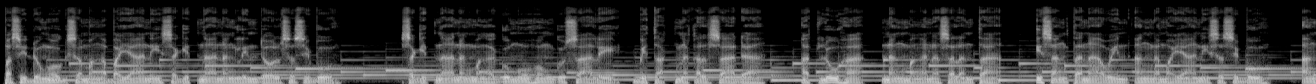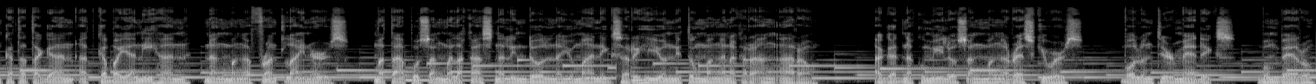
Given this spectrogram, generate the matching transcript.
pasidungog sa mga bayani sa gitna ng lindol sa Cebu. Sa gitna ng mga gumuhong gusali, bitak na kalsada, at luha ng mga nasalanta, isang tanawin ang namayani sa Cebu, ang katatagan at kabayanihan ng mga frontliners. Matapos ang malakas na lindol na yumanig sa rehiyon nitong mga nakaraang araw, agad na kumilos ang mga rescuers, volunteer medics, bombero,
